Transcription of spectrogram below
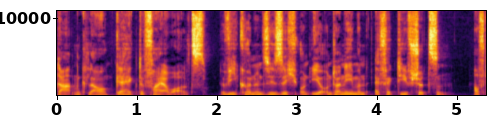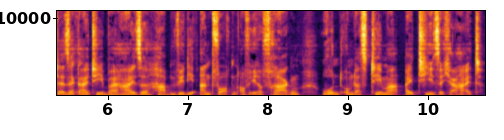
Datenklau, gehackte Firewalls. Wie können Sie sich und Ihr Unternehmen effektiv schützen? Auf der SEC IT bei Heise haben wir die Antworten auf Ihre Fragen rund um das Thema IT-Sicherheit.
